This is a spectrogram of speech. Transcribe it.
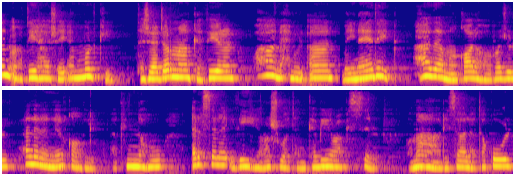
لن أعطيها شيئا ملكي. تشاجرنا كثيرا وها نحن الآن بين يديك. هذا ما قاله الرجل علنا للقاضي لكنه أرسل إليه رشوة كبيرة في السر ومعها رسالة تقول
